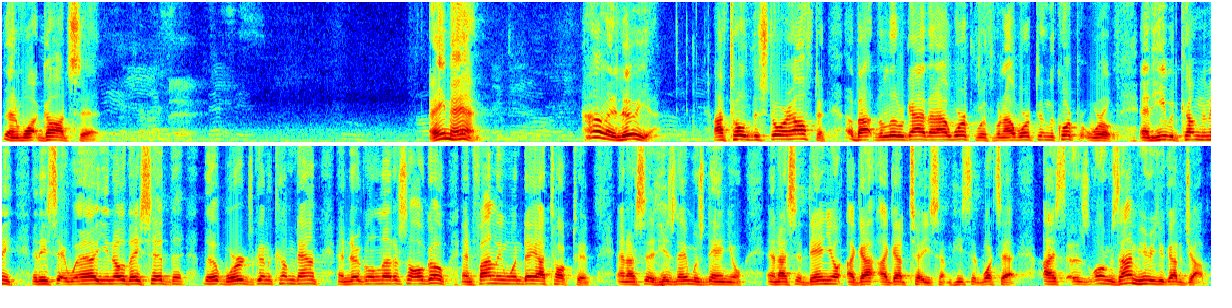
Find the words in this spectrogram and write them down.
than what God said. Amen. Hallelujah. I've told this story often about the little guy that I worked with when I worked in the corporate world. And he would come to me and he'd say, Well, you know, they said the, the word's going to come down and they're going to let us all go. And finally, one day I talked to him and I said, His name was Daniel. And I said, Daniel, I got, I got to tell you something. He said, What's that? I said, As long as I'm here, you got a job.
